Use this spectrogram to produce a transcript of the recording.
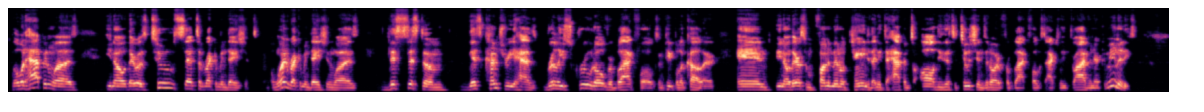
Well, what happened was you know, there was two sets of recommendations. One recommendation was this system, this country has really screwed over black folks and people of color. And, you know, there are some fundamental changes that need to happen to all these institutions in order for black folks to actually thrive in their communities.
